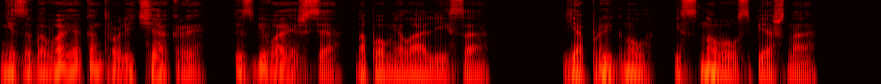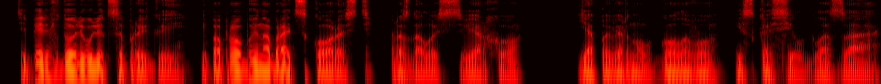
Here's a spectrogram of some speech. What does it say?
«Не забывай о контроле чакры. Ты сбиваешься», — напомнила Алиса. Я прыгнул и снова успешно. «Теперь вдоль улицы прыгай и попробуй набрать скорость», — раздалось сверху. Я повернул голову и скосил глаза.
